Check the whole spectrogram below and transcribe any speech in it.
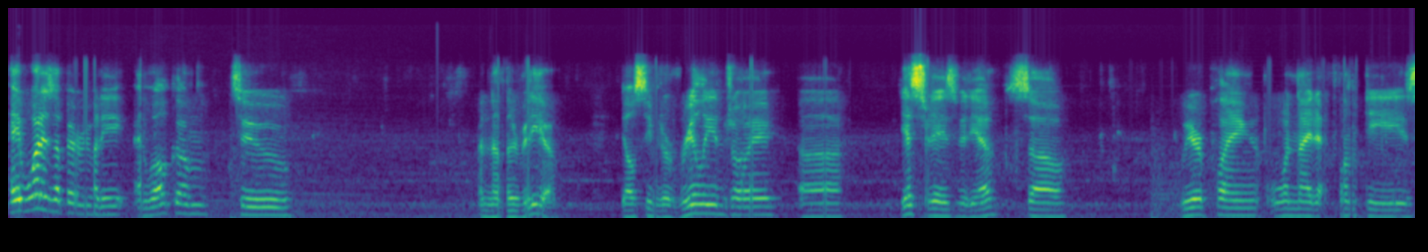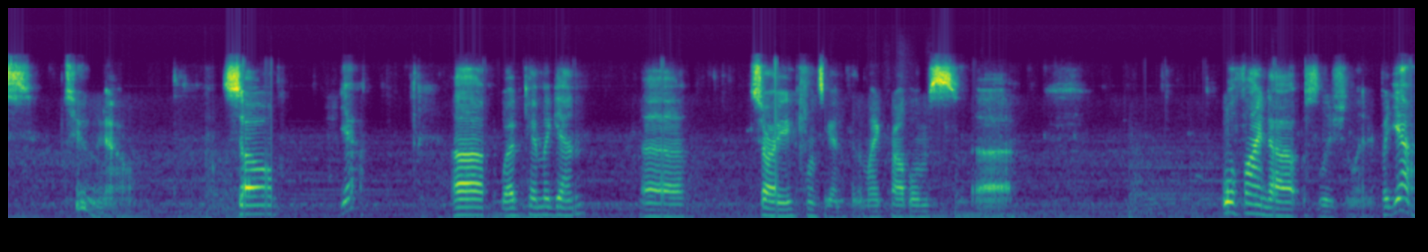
Hey, what is up, everybody, and welcome to another video. Y'all seem to really enjoy uh, yesterday's video, so we are playing One Night at Flumpty's 2 now. So, yeah. Uh, webcam again. Uh, sorry once again for the mic problems. Uh, we'll find out a solution later. But yeah,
